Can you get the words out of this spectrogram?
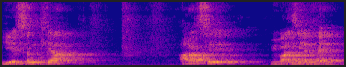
ये संख्या आठ से विभाज्य है।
